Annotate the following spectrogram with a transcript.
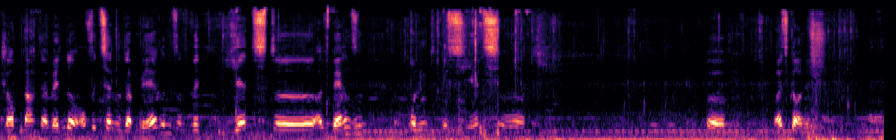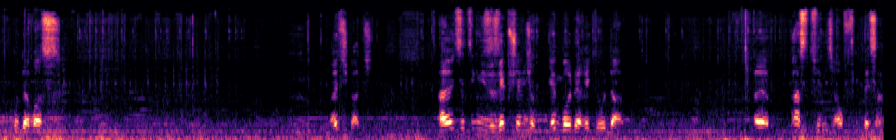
ich glaube nach der Wende offiziell unter Behrens und wird jetzt, äh, also Behrensen und ist jetzt, äh, ähm, weiß gar nicht, unter was. Hm, weiß ich gar nicht. Aber ist jetzt irgendwie so selbstständig und irgendwo in der Region da. Äh, passt, finde ich, auch viel besser.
